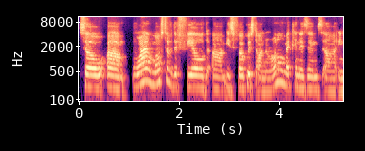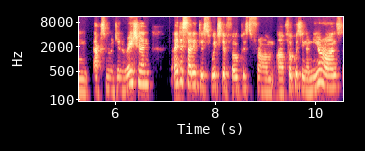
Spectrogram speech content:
So um, while most of the field um, is focused on neuronal mechanisms uh, in axonal generation, I decided to switch the focus from uh, focusing on neurons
